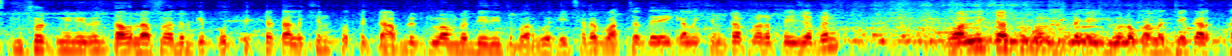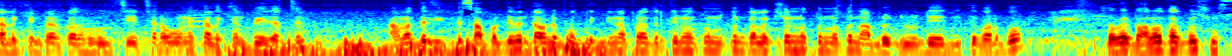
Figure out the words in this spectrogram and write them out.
স্ক্রিনশট নিয়ে নেবেন, তাহলে আপনাদেরকে প্রত্যেকটা কালেকশন প্রত্যেকটা আপডেটগুলো আমরা দিয়ে দিতে পারব। এছাড়া বাচ্চাদের এই কালেকশনটা আপনারা পেয়ে যাবেন। ওয়ানলি চারশো পঞ্চাশ টাকা ইউলো কালার যে কালেকশনটার কথা বলছি, এছাড়াও অনেক কালেকশন পেয়ে যাচ্ছেন। আমাদেরকে একটু সাপোর্ট দেবেন, তাহলে প্রত্যেকদিন আপনাদেরকে নতুন নতুন কালেকশন নতুন নতুন আপডেটগুলো দিয়ে দিতে পারব। সবাই ভালো থাকবেন, সুস্থ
